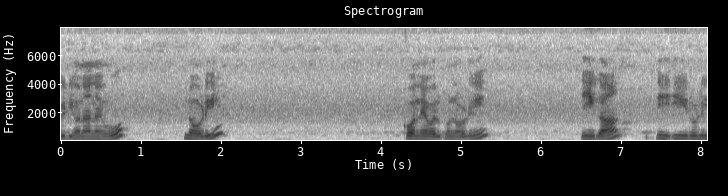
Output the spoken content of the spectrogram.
ವಿಡಿಯೋನ ನೀವು ನೋಡಿ, ಕೊನೆವರೆಗೂ ನೋಡಿ. ಈಗ ಈ ಈರುಳ್ಳಿ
